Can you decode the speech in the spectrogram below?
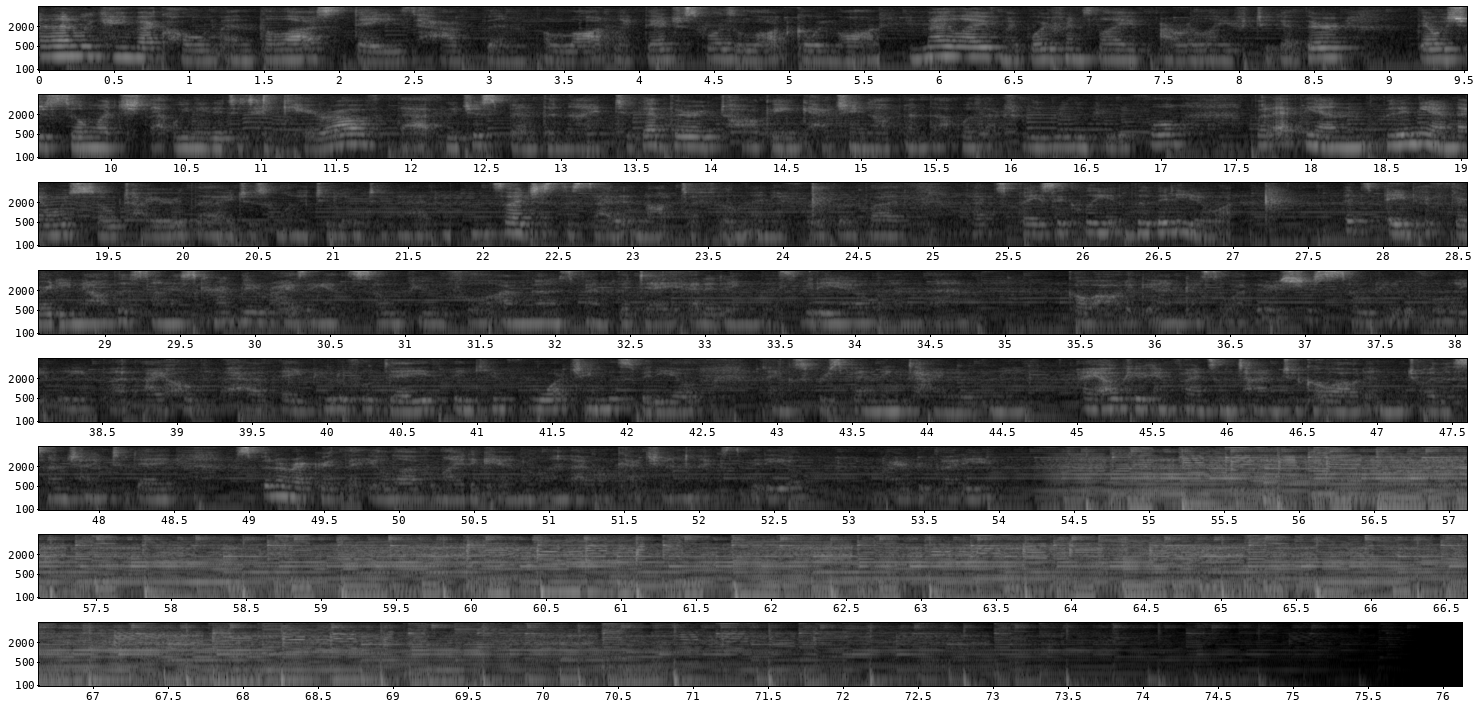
And then we came back home and the last days have been a lot. Like there just was a lot going on in my life, my boyfriend's life, our life together there was just so much that we needed to take care of that we just spent the night together talking catching up and that was actually really beautiful. But at the end but in the end I was so tired that I just wanted to go to bed. And so I just decided not to film any further but that's basically the video. It's 8.30 now, the sun is currently rising, it's so beautiful. I'm gonna spend the day editing this video and then go out again because the weather is just so beautiful lately. But I hope you have a beautiful day. Thank you for watching this video. Thanks for spending time with me. I hope you can find some time to go out and enjoy the sunshine today. Spin a record that you love, light a candle, and I will catch you in the next video. Bye everybody.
